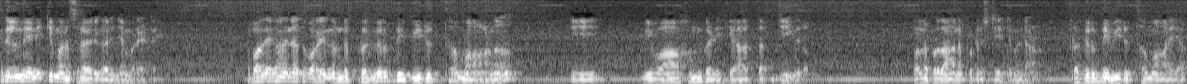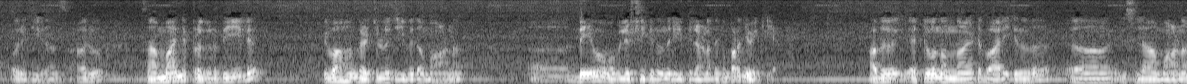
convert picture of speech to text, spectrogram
ഇതിൽ നിന്ന് എനിക്ക് മനസ്സിലായ ഒരു കാര്യം ഞാൻ പറയട്ടെ. അപ്പോൾ അദ്ദേഹം അതിനകത്ത് പറയുന്നുണ്ട് പ്രകൃതി വിരുദ്ധമാണ് ഈ വിവാഹം കഴിക്കാത്ത ജീവിതം. വളരെ പ്രധാനപ്പെട്ട ഒരു സ്റ്റേറ്റ്മെന്റാണ് പ്രകൃതി വിരുദ്ധമായ ഒരു ജീവിതം. ഒരു സാമാന്യ പ്രകൃതിയിൽ വിവാഹം കഴിച്ചുള്ള ജീവിതമാണ് ദൈവം അഭിലഷിക്കുന്ന രീതിയിലാണ് അദ്ദേഹം പറഞ്ഞു വയ്ക്കുക അത് ഏറ്റവും നന്നായിട്ട് പാലിക്കുന്നത് ഇസ്ലാമാണ്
